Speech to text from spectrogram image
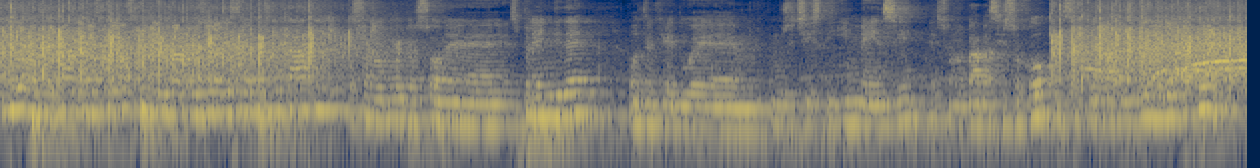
Chiudo presentando i nostri ospiti, non hanno bisogno di essere presentati, sono due persone splendide, oltre che due mm, musicisti immensi, e sono Baba Sissoko e Sakura Bambina di Agapu.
